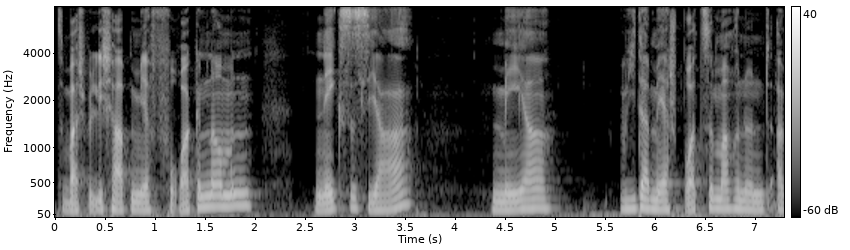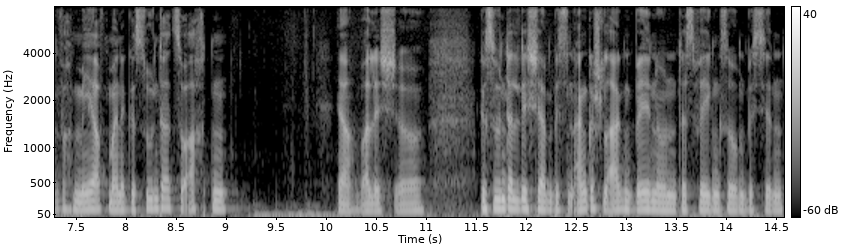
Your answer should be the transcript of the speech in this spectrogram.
zum Beispiel, ich habe mir vorgenommen, nächstes Jahr mehr, wieder mehr Sport zu machen und einfach mehr auf meine Gesundheit zu achten. Ja, weil ich äh, gesundheitlich ja ein bisschen angeschlagen bin und deswegen so ein bisschen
